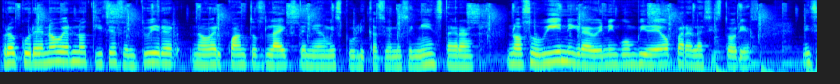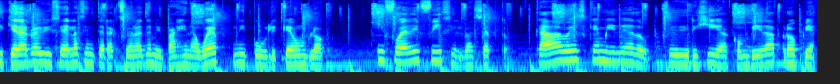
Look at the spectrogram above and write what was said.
Procuré no ver noticias en Twitter, no ver cuántos likes tenían mis publicaciones en Instagram, no subí ni grabé ningún video para las historias, ni siquiera revisé las interacciones de mi página web ni publiqué un blog. Y fue difícil, lo acepto. Cada vez que mi dedo se dirigía con vida propia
